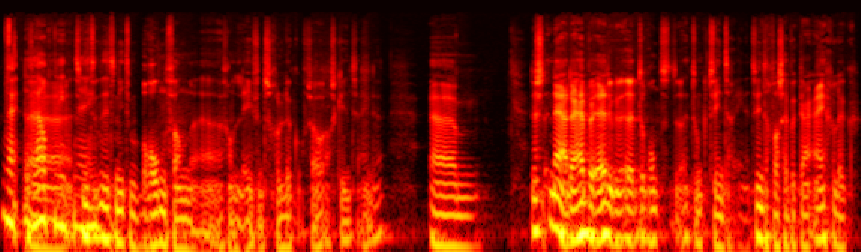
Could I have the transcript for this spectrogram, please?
Nee, dat helpt Eh, niet. Het is, nee. niet, het is niet een bron van, van levensgeluk of zo als kind zijnde. Ehm, dus nou ja, daar hebben hè, rond toen ik 20, 21 was, heb ik daar eigenlijk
